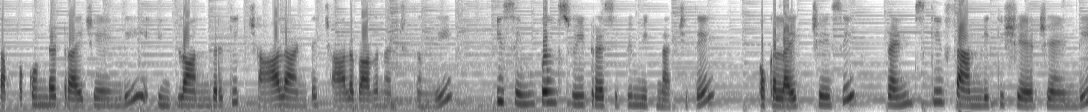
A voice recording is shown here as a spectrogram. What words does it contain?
తప్పకుండా ట్రై చేయండి. ఇంట్లో అందరికీ చాలా అంటే చాలా బాగా నచ్చుతుంది. ఈ సింపుల్ స్వీట్ రెసిపీ మీకు నచ్చితే ఒక లైక్ చేసి ఫ్రెండ్స్కి ఫ్యామిలీకి షేర్ చేయండి.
